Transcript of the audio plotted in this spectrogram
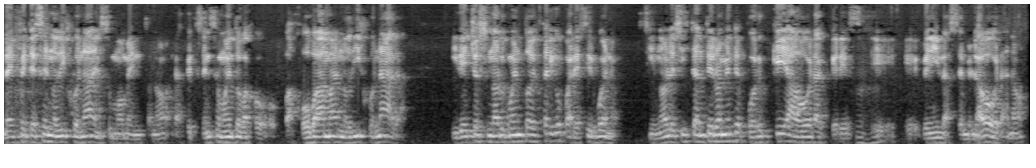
la FTC no dijo nada en su momento, ¿no? La FTC en ese momento bajo, bajo Obama no dijo nada. Y de hecho es un argumento de Facebook para decir, bueno, si no lo hiciste anteriormente, ¿por qué ahora querés eh, eh, venir a hacérmelo ahora, no?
